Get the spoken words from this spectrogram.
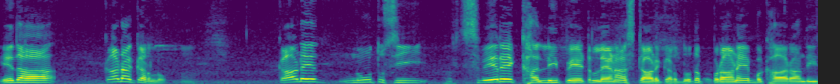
ਇਹਦਾ ਕਾੜਾ ਕਰ ਲਓ। ਕਾੜੇ ਨੂੰ ਤੁਸੀਂ ਸਵੇਰੇ ਖਾਲੀ ਪੇਟ ਲੈਣਾ ਸਟਾਰਟ ਕਰ ਦਿਓ ਤਾਂ ਪੁਰਾਣੇ ਬੁਖਾਰਾਂ ਦੀ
